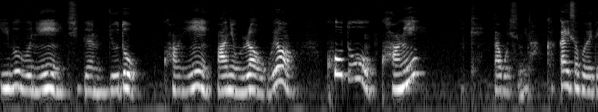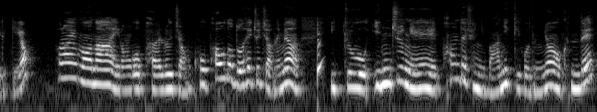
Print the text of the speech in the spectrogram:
이 부분이 지금 유독 광이 많이 올라오고요. 코도 광이 이렇게 나고 있습니다. 가까이서 보여드릴게요. primer나 이런 거 바르지 않고 파우더도 해주지 않으면 이쪽 인중에 파운데이션이 많이 끼거든요. 근데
